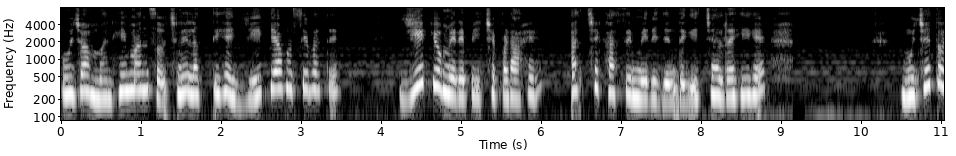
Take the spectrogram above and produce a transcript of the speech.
पूजा मन ही मन सोचने लगती है, ये क्या मुसीबत है? ये क्यों मेरे पीछे पड़ा है? अच्छे खासे मेरी ज़िंदगी चल रही है। मुझे तो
